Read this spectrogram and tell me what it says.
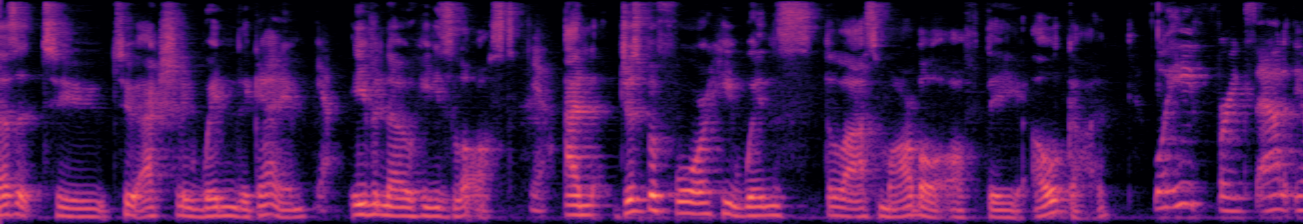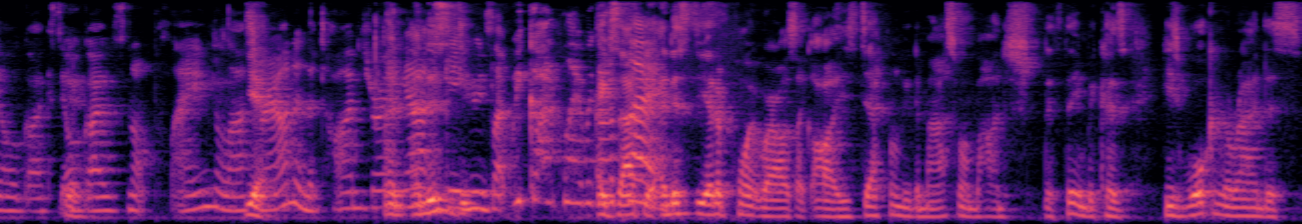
does it to to actually win the game, Yeah. even though he's lost. Yeah. And just before he wins the last marble off the old guy, Well, he freaks out at the old guy because the old guy was not playing the last Yeah. round and the time's running And- out. and And, the- like, "We gotta play. We gotta exactly, play." and this is the other point where I was like, oh, he's definitely the mastermind behind this, this thing because he's walking around this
